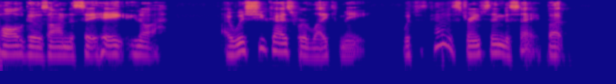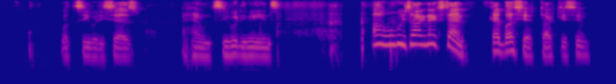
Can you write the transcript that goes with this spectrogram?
Paul goes on to say, hey, you know, I wish you guys were like me, which is kind of a strange thing to say, but let's see what he says. I don't see what he means. Oh, we'll we talk next time. God bless you. Talk to you soon.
